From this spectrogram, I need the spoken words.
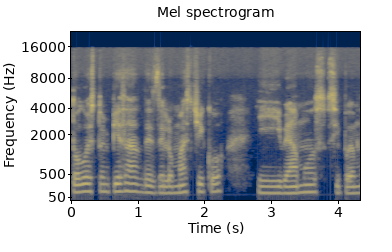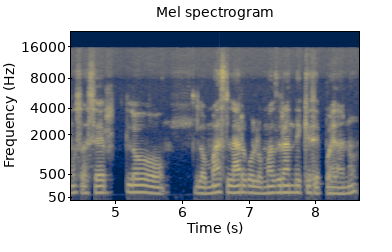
todo esto empieza desde lo más chico y veamos si podemos hacerlo lo más largo, lo más grande que se pueda, ¿no?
